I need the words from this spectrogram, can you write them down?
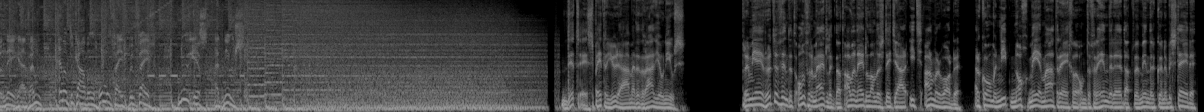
FM en op de kabel 105.5. Nu is het nieuws. Dit is Peter Juda met het Radio-nieuws. Premier Rutte vindt het onvermijdelijk dat alle Nederlanders dit jaar iets armer worden. Er komen niet nog meer maatregelen om te verhinderen dat we minder kunnen besteden.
